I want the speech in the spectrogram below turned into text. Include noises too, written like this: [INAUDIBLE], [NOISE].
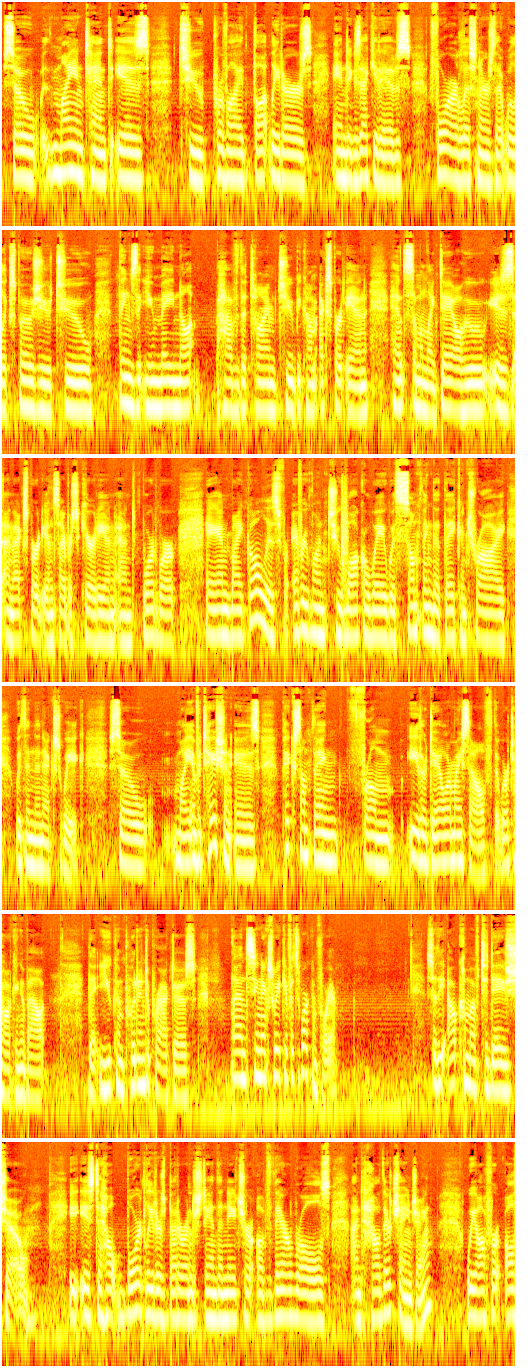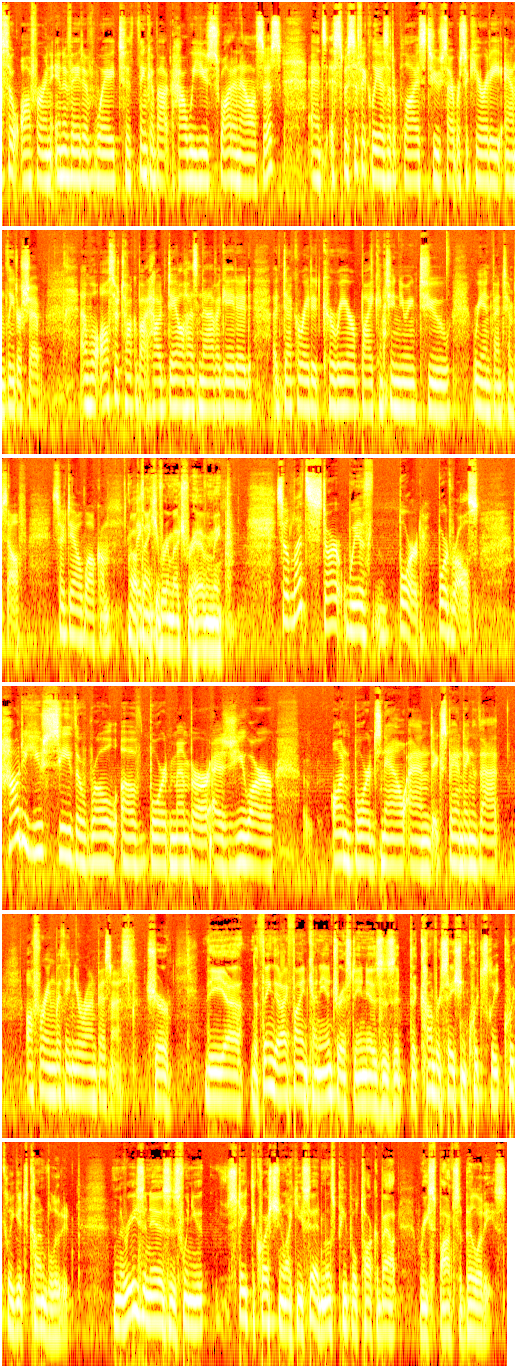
So, my intent is to provide thought leaders and executives for our listeners that will expose you to things that you may not have the time to become expert in. Hence, someone like Dale, who is an expert in cybersecurity and, and board work. And my goal is for everyone to walk away with something that they can try within the next week. So, my invitation is pick something from either Dale or myself that we're talking about that you can put into practice and see next week if it's working for you. So, the outcome of today's show is to help board leaders better understand the nature of their roles and how they're changing. We offer also offer an innovative way to think about how we use SWOT analysis, and specifically as it applies to cybersecurity and leadership. And we'll also talk about how Dale has navigated a decorated career by continuing to reinvent himself. So, Dale, welcome. Well, thank, thank you very much for having me. So let's start with board board roles. How do you see the role of board member as you are on boards now and expanding that offering within your own business? Sure. The uh, the thing that I find kind of interesting is is that the conversation quickly quickly gets convoluted, and the reason is is when you state the question like you said, most people talk about responsibilities.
